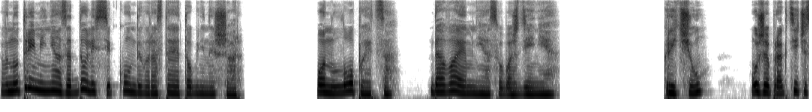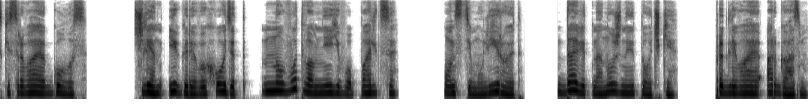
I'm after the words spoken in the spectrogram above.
внутри меня за доли секунды вырастает огненный шар. Он лопается, давая мне освобождение. Кричу, уже практически срывая голос. Член Игоря выходит, но вот во мне его пальцы. Он стимулирует, давит на нужные точки, продлевая оргазм,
